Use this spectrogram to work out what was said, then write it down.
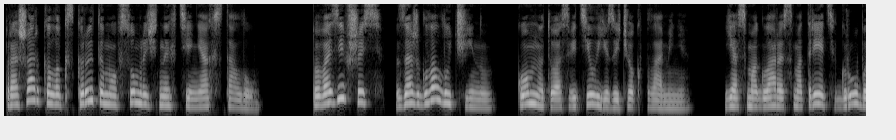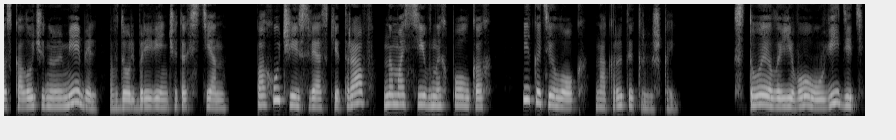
прошаркала к скрытому в сумрачных тенях столу. Повозившись, зажгла лучину. Комнату осветил язычок пламени. Я смогла рассмотреть грубо сколоченную мебель вдоль бревенчатых стен, пахучие связки трав на массивных полках и котелок, накрытый крышкой. Стоило его увидеть,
